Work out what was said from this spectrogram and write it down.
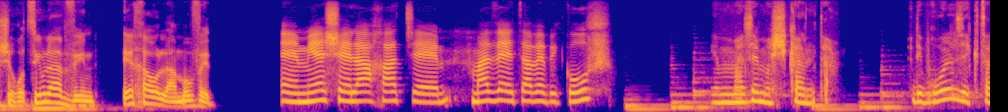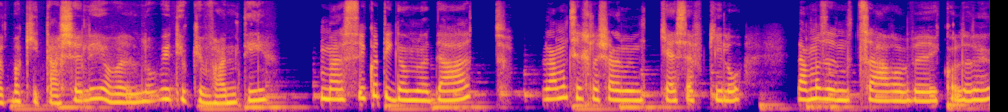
שרוצים להבין איך העולם עובד. אמ, יש שאלה אחת, מה זה היצע וביקוש? מה זה משכנתה? דיברו על זה קצת בכיתה שלי, אבל לא בדיוק הבנתי. מעסיק אותי גם לדעת למה צריך לשלם עם כסף, כאילו, למה זה נוצר וכל זה.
